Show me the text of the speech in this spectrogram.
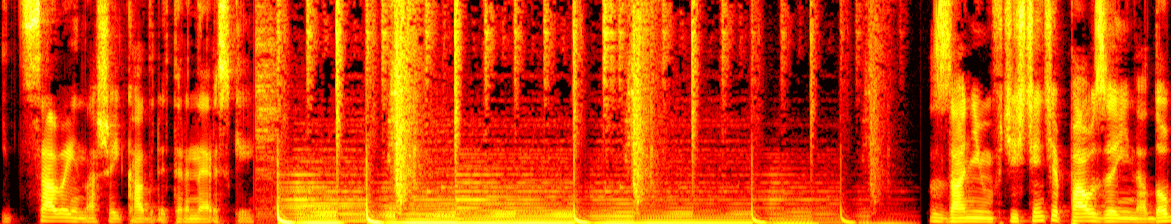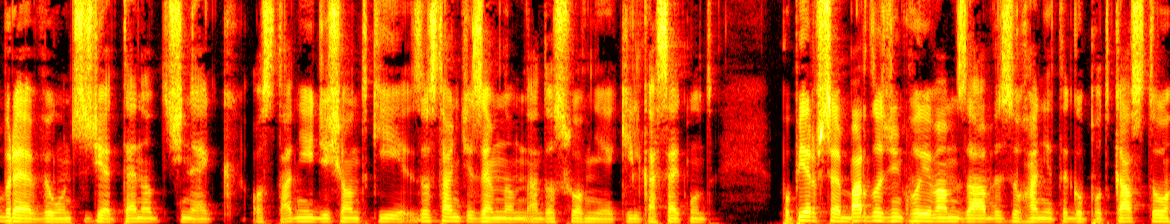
i całej naszej kadry trenerskiej. Zanim wciśniecie pauzę i na dobre wyłączycie ten odcinek ostatniej dziesiątki, zostańcie ze mną na dosłownie kilka sekund. Po pierwsze, bardzo dziękuję Wam za wysłuchanie tego podcastu.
